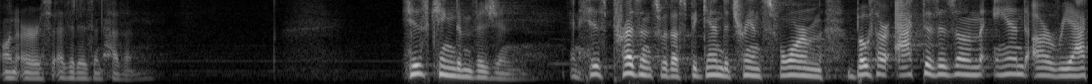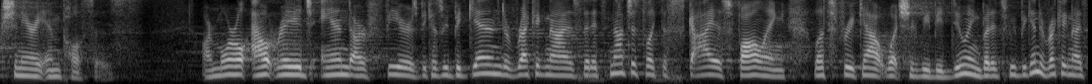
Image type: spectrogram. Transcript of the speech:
on earth as it is in heaven. His kingdom vision and his presence with us began to transform both our activism and our reactionary impulses, our moral outrage and our fears, because we begin to recognize that it's not just like the sky is falling, let's freak out, what should we be doing? But it's we begin to recognize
